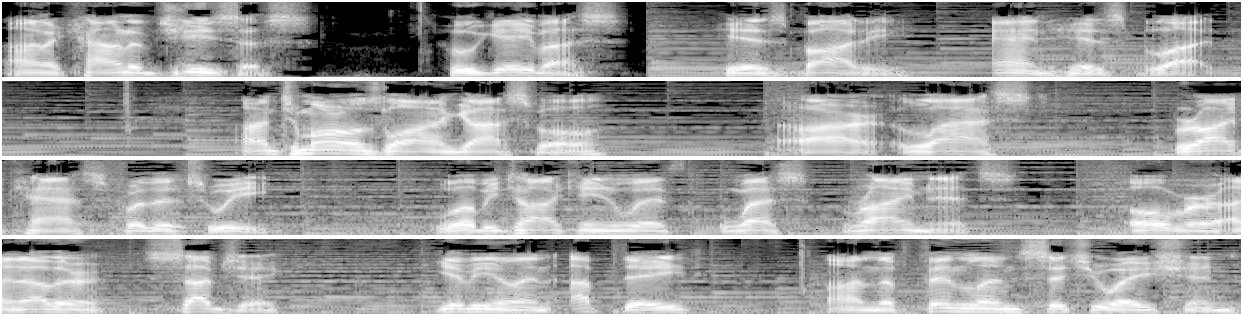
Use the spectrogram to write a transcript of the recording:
on account of Jesus, who gave us his body and his blood. On tomorrow's Law and Gospel, our last broadcast for this week, we'll be talking with Wes Reimnitz over another subject, giving you an update on the Finland situation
